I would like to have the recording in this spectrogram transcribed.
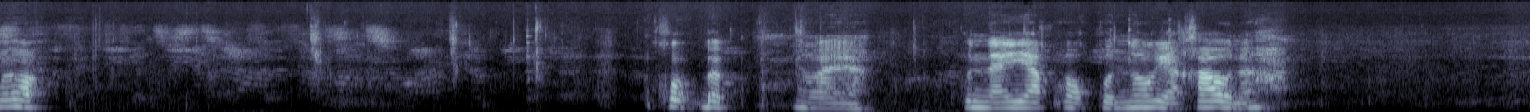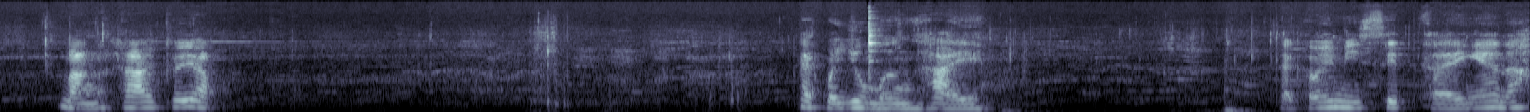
ก็คนแบบยังไงอะคนในอยากออกคนนอกอยากเข้านะหลังชาติก็อยากอยากไปอยู่เมืองไทย แต่ก็ไม่มีสิทธิ์อะไรเงี้ยนะ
